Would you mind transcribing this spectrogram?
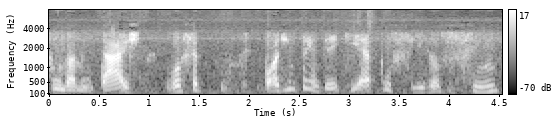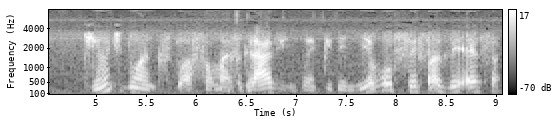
fundamentais, você pode entender que é possível, sim, diante de uma situação mais grave da epidemia, você fazer essa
